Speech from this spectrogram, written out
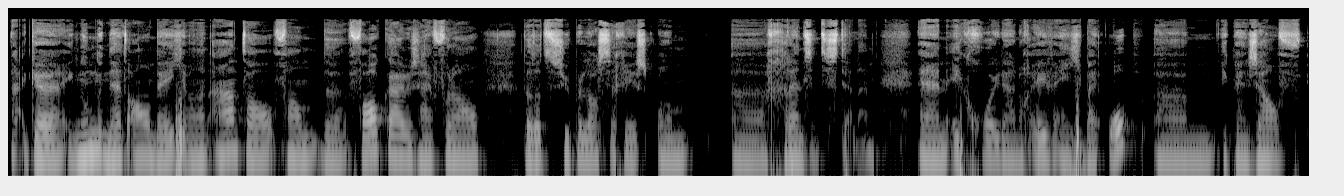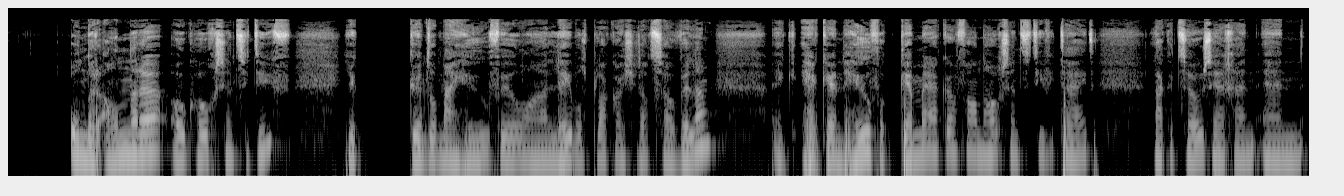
Nou, ik, uh, ik noemde het net al een beetje, want een aantal van de valkuilen zijn vooral dat het super lastig is om uh, grenzen te stellen. En ik gooi daar nog even eentje bij op. Um, ik ben zelf onder andere ook hoogsensitief. Je kunt op mij heel veel uh, labels plakken als je dat zou willen. Ik herken heel veel kenmerken van hoogsensitiviteit, laat ik het zo zeggen. En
